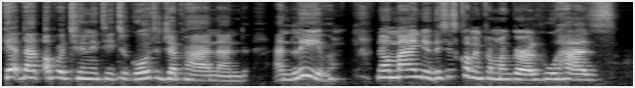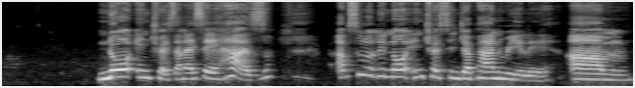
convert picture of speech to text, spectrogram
get that opportunity to go to Japan and and leave? Now, mind you, this is coming from a girl who has no interest, and I say has absolutely no interest in Japan really. Um,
